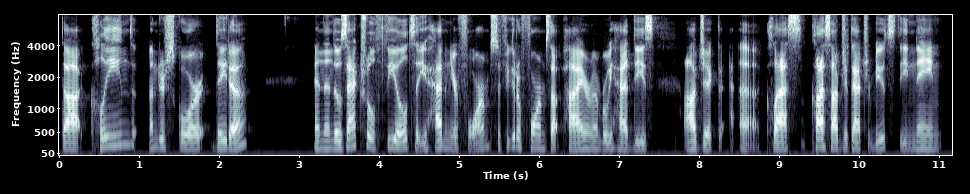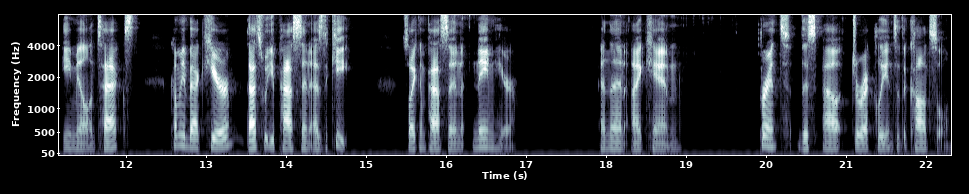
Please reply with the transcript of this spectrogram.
dot cleaned underscore data, and then those actual fields that you had in your form. So if you go to forms.py, remember we had these object uh, class class object attributes, the name, email, and text. Coming back here, that's what you pass in as the key. So I can pass in name here, and then I can print this out directly into the console.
